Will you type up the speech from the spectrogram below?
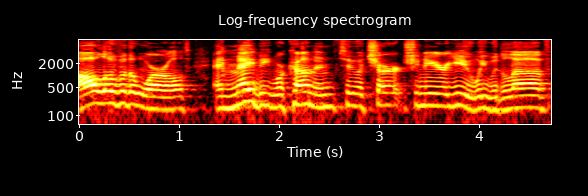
all over the world, and maybe we're coming to a church near you. We would love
